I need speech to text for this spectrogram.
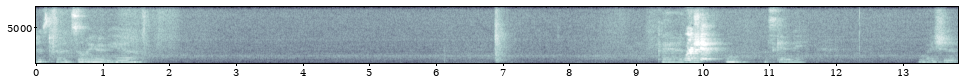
I just heard something over here. Okay, I that. Worship. Ooh, that scared me. Worship.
